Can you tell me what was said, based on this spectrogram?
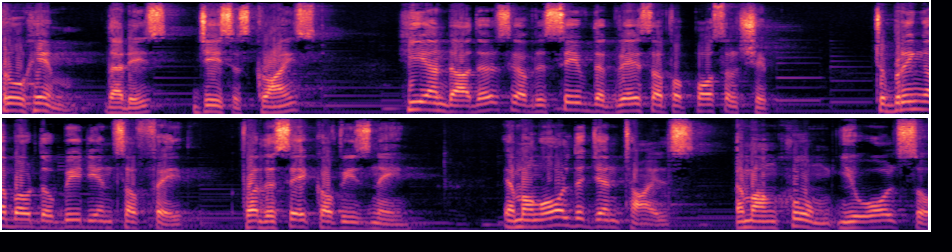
through him, that is, Jesus Christ, he and others have received the grace of apostleship to bring about the obedience of faith for the sake of his name among all the Gentiles, among whom you also,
